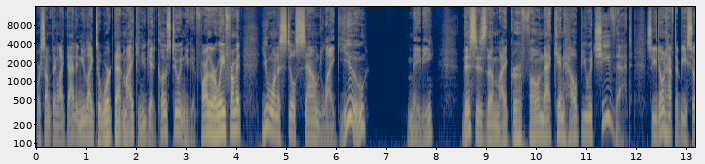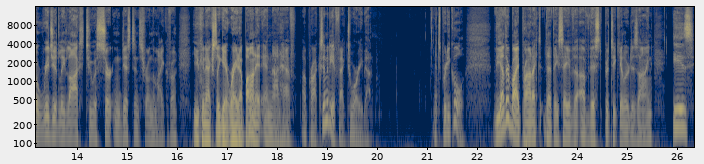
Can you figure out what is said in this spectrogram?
or something like that and you like to work that mic and you get close to it and you get farther away from it, you want to still sound like you, maybe. This is the microphone that can help you achieve that. So you don't have to be so rigidly locked to a certain distance from the microphone. You can actually get right up on it and not have a proximity effect to worry about. It's pretty cool. The other byproduct that they say of, the, of this particular design is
